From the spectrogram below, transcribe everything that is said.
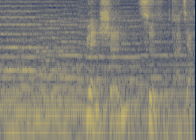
愿神赐福大家。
